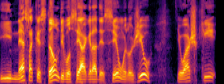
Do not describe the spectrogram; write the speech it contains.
E nessa questão de você agradecer um elogio, eu acho que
